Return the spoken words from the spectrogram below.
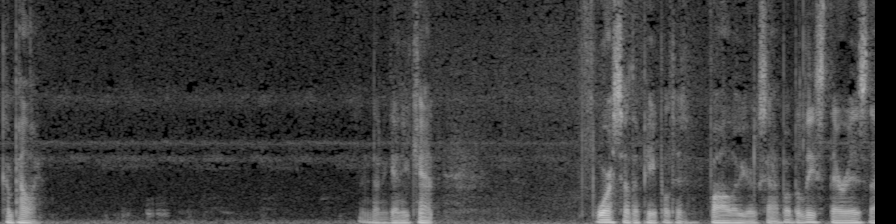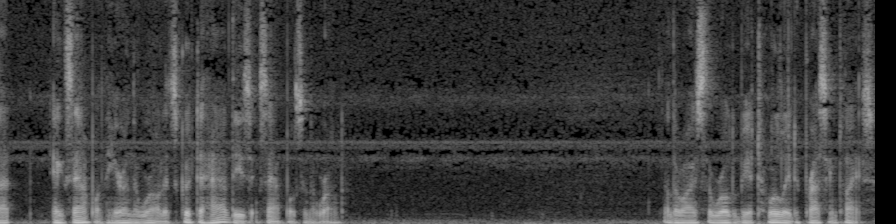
compelling. And then again, you can't force other people to follow your example, but at least there is that example here in the world. It's good to have these examples in the world. Otherwise, the world would be a totally depressing place.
